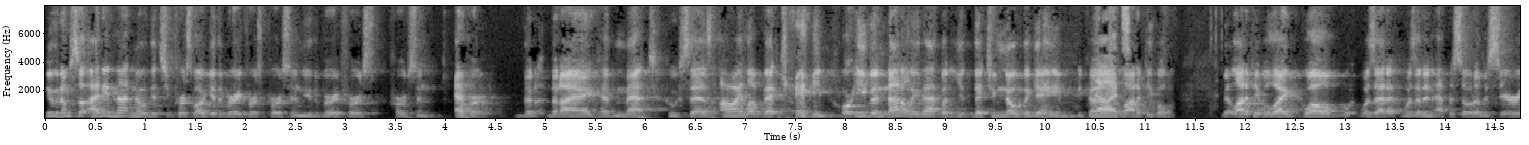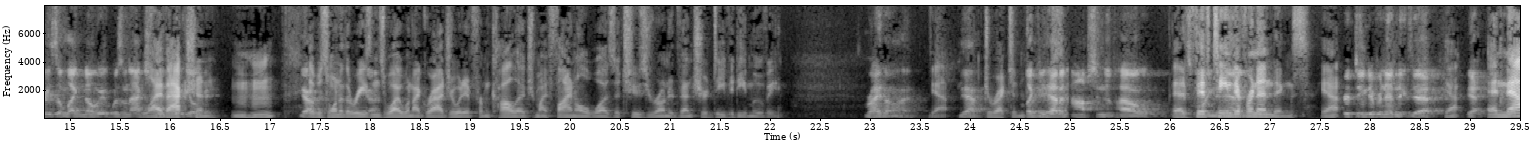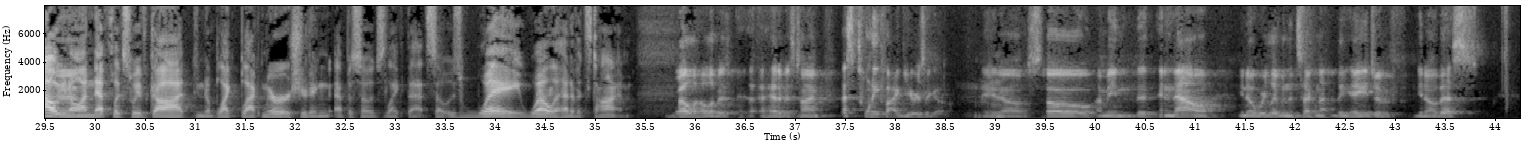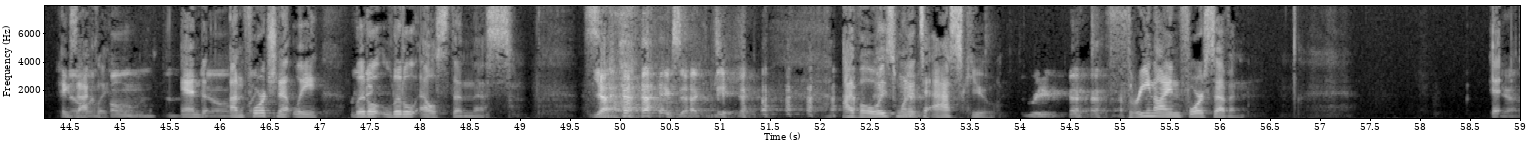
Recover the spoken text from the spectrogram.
Dude, I'm so I did not know that you. First of all, you're the very first person. You're the very first person ever that that I have met who says, "Oh, I love that game," or even not only that, but you, that you know the game because No, a lot of people. A lot of people like, well, was that a, was it an episode of a series? I'm like, no, it was an actual Live action. game. hmm Yeah. It was one of the reasons why when I graduated from college, my final was a choose your own adventure DVD movie. Right on. Yeah. Yeah. Directed Like you produced. have an option of how it's going to 15 end. different endings. Yeah. 15 different endings. Yeah. Yeah. Yeah. And now, you know, on Netflix, we've got, you know, Black Black Mirror shooting episodes like that. So it was way, well ahead of its time. well ahead of his, ahead of his time. That's 25 years ago. You Mm-hmm. know, so I mean, the, and now you know we live in the techno- the age of you know this you know, Exactly. and phones and, And you know, like- unfortunately, little little else than this. Yeah, exactly. I've always wanted to ask you Agreed. 3947. yeah,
